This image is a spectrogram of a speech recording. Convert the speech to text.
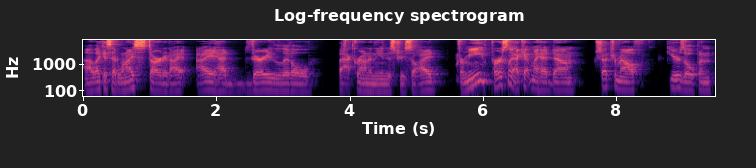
Uh, like I said, when I started, I I had very little background in the industry, so I, for me personally, I kept my head down, shut your mouth, ears open,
